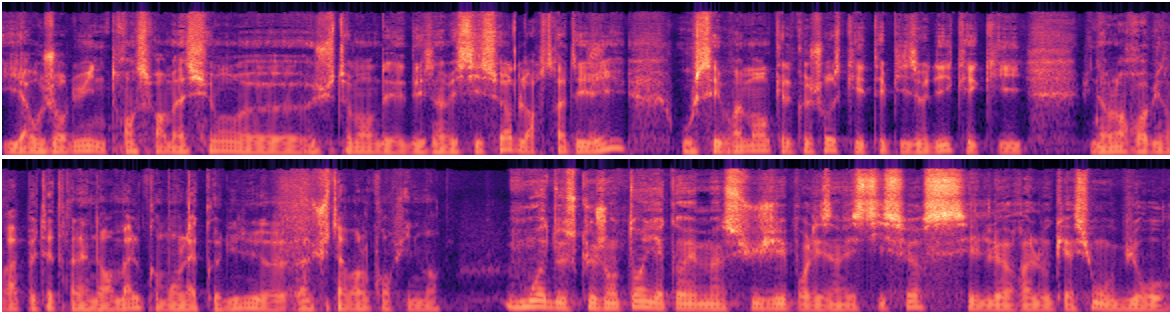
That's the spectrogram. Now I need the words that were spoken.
il y a aujourd'hui une transformation justement des, des, investisseurs, de leur stratégie, où c'est vraiment quelque chose qui est épisodique et qui finalement reviendra peut-être à la normale comme on l'a connu juste avant le confinement. Moi, de ce que j'entends, il y a quand même un sujet pour les investisseurs, c'est leur allocation au bureau.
